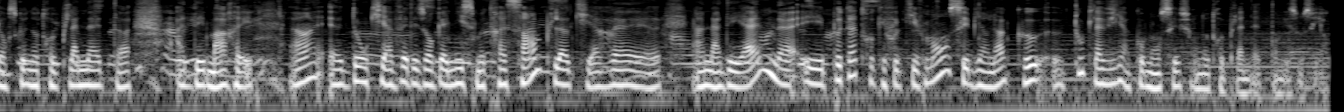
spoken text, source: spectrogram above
lorsque notre planète a démarré. hein. Donc il y avait des organismes très simples qui avaient euh, un ADN et peut-être qu'effectivement c'est bien là que euh, toute la vie a commencé sur notre planète dans les océans.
